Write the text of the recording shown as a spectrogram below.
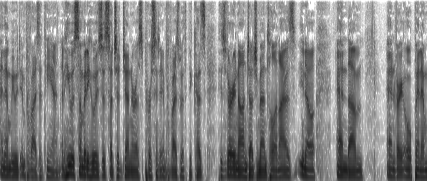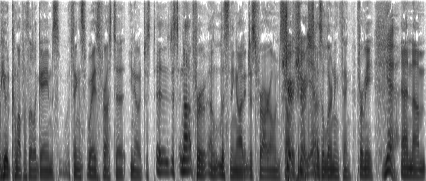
and then we would improvise at the end. And he was somebody who was just such a generous person to improvise with because he's very non-judgmental, and I was, you know, and um, and very open. And he would come up with little games, things, ways for us to, you know, just uh, just not for a listening audience, just for our own self, Sure, you sure, know, yeah. as a learning thing for me. Yeah. And um,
